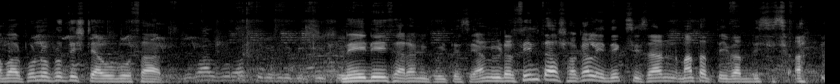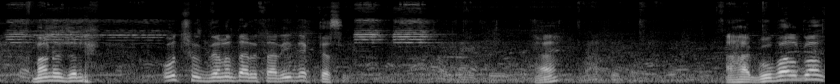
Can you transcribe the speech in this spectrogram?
আবার পুনঃপ্রতিষ্ঠা হব, স্যার। নেই দেই স্যার, আমি কইতেছি। আমি ওটার চিন্তা সকালেই দেখছি, স্যার, মাথাতেই বাদ দিছি, স্যার। মানুষজন উৎসুক জনতার স্যারই দেখতেছি। হ্যাঁ? আহা, গোপালগঞ্জ,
